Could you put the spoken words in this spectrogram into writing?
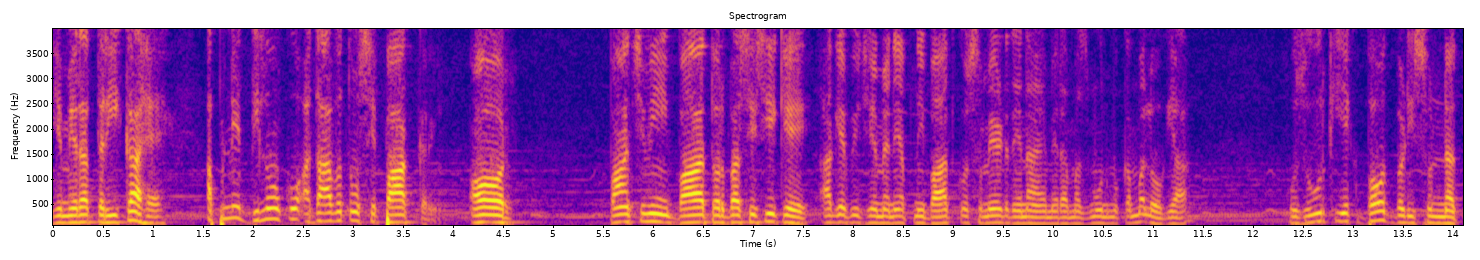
ये मेरा तरीका है, अपने दिलों को अदावतों से पाक करें। और पांचवी बात, और बस इसी के आगे पीछे मैंने अपनी बात को समेट देना है, मेरा मजमून मुकम्मल हो गया। हुजूर की एक बहुत बड़ी सुन्नत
